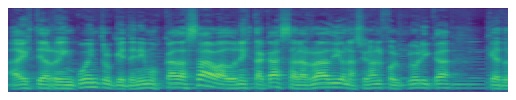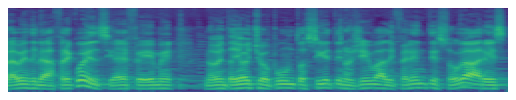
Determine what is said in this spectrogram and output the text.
a este reencuentro que tenemos cada sábado en esta casa, la Radio Nacional Folclórica, que a través de la frecuencia FM 98.7 nos lleva a diferentes hogares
